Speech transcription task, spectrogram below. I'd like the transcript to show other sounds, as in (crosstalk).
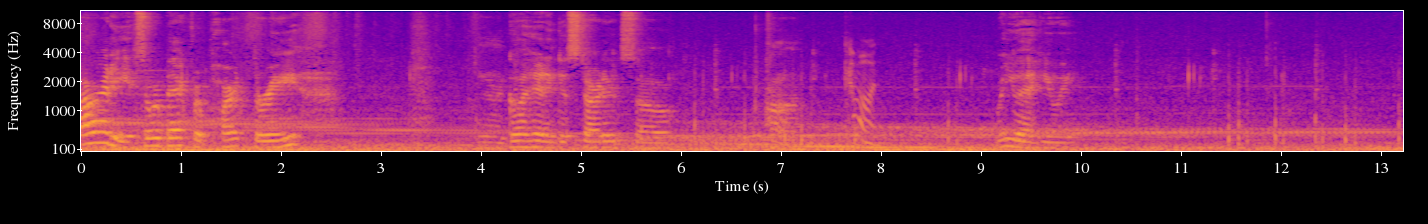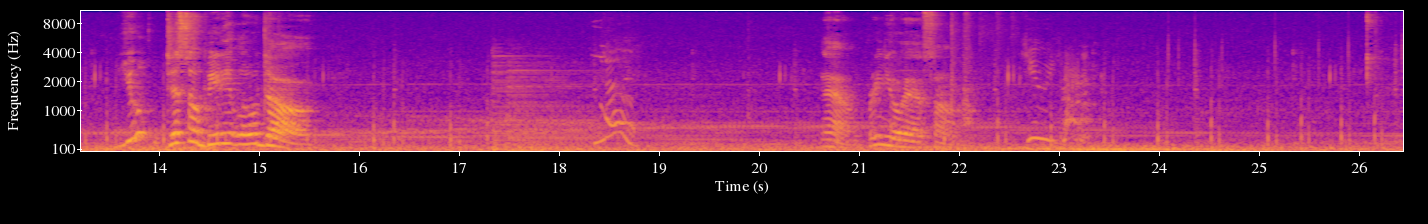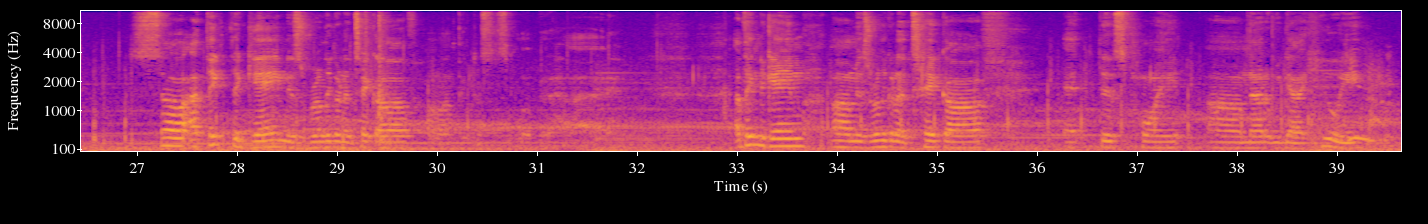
Alrighty, so we're back for part three. Go ahead and get started. So, huh? Come on. Where you at, Hewie? You disobedient little dog. No. Now, bring your ass on. Hewie. So I think the game is really going to take off. I think this is a little bit high. I think the game um, is really going to take off at this point. Um, now that we got Hewie.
